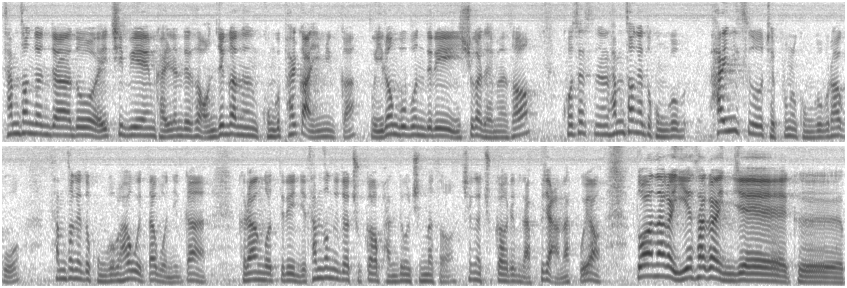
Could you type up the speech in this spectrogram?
삼성전자도 HBM 관련돼서 언젠가는 공급할 거 아닙니까? 뭐 이런 부분들이 이슈가 되면서 코세스는 삼성에도 공급, 하이닉스도 제품을 공급을 하고 삼성에도 공급을 하고 있다 보니까 그러한 것들이 이제 삼성전자 주가가 반등을 주면서 최근 주가 흐름이 나쁘지 않았고요. 또 하나가 이 회사가 이제 그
